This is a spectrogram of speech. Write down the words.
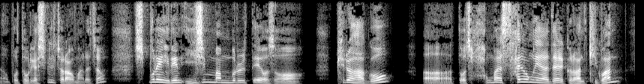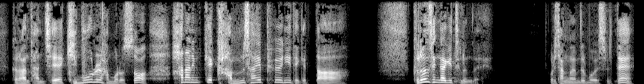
어, 보통 우리가 11조라고 말하죠. 10분의 1인 20만 불을 떼어서 필요하고 어, 또 정말 사용해야 될 그러한 기관, 그러한 단체에 기부를 함으로써 하나님께 감사의 표현이 되겠다. 그런 생각이 드는 거예요. 우리 장로님들 모였을 때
